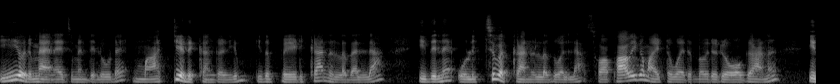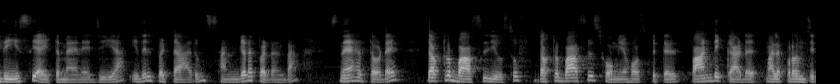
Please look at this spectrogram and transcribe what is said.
ഈ ഒരു മാനേജ്മെന്റിലൂടെ മാറ്റിയെടുക്കാൻ കഴിയും. ഇത് പേടിക്കാനുള്ളതല്ല ഇതിനെ ഒളിച്ചു വെക്കാനുള്ളതുമല്ല. സ്വാഭാവികമായിട്ട് വരുന്ന ഒരു രോഗമാണ്. ഇത് ഈസി ആയിട്ട് മാനേജ് ചെയ്യുക. ഇതിൽപ്പെട്ട ആരും സങ്കടപ്പെടേണ്ട. സ്നേഹത്തോടെ doctor Basil Yusuf doctor Basil homeo hospital Pandikkad Malappuram ജില്ല.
